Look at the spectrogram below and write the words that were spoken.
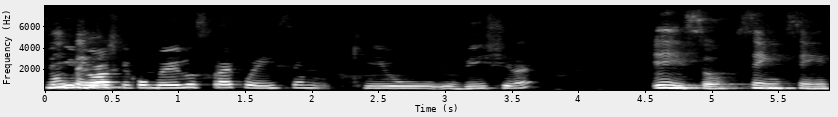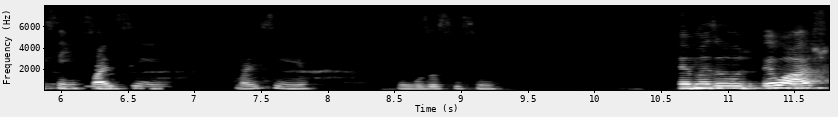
Não sim, tem... eu acho que com menos frequência que o, o vixe, né? Isso, sim, sim, sim, sim. Mas sim, mas sim, usa-se sim. É, mas eu, eu acho,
